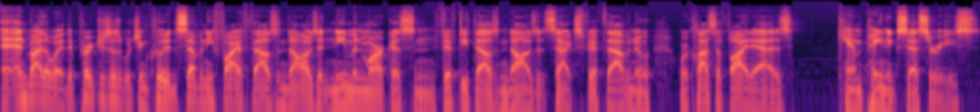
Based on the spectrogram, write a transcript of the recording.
And by the way, the purchases, which included $75,000 at Neiman Marcus and $50,000 at Saks Fifth Avenue, were classified as campaign accessories.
